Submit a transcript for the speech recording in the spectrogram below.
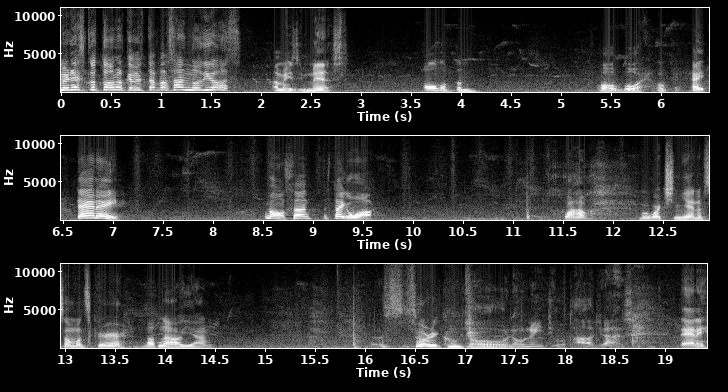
Merezco todo lo que me está pasando, Dios. That means he missed. All of them? Oh, boy. Okay. Hey, Dani! Come on, son. Let's take a walk. Wow, we're watching the end of someone's career. Not now, Jan. Sorry, coach. No, no need to apologize. Dani,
